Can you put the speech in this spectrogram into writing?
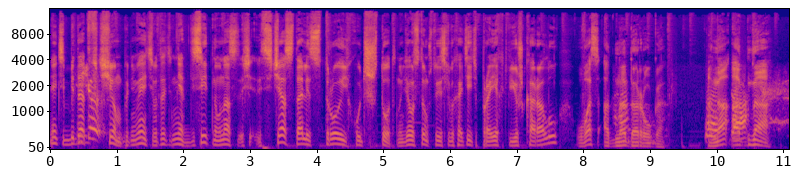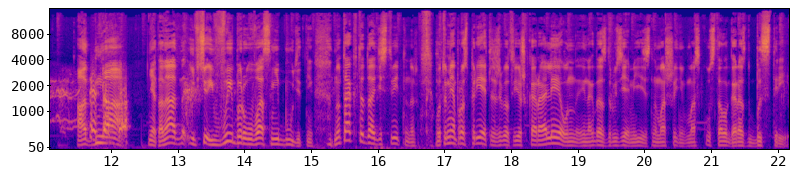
Знаете, беда Ещё- в чем, понимаете? Вот это, нет, действительно, у нас сейчас стали строить хоть что-то. Но дело в том, что если вы хотите проехать в Йошкар-Олу, у вас одна Ага. дорога. О, Она да. одна. Одна. Нет, она одна, и все, и выбора у вас не будет. Ну так-то да, действительно. Вот у меня просто приятель живет в Йошкар-Оле, он иногда с друзьями ездит на машине в Москву, стало гораздо быстрее.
